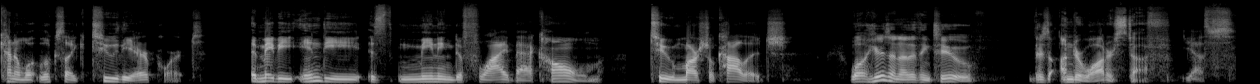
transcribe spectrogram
kind of what looks like to the airport. And maybe Indy is meaning to fly back home to Marshall College. well here's another thing too there's underwater stuff Yes.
